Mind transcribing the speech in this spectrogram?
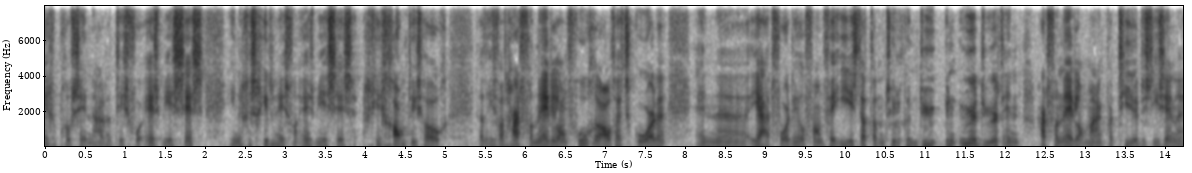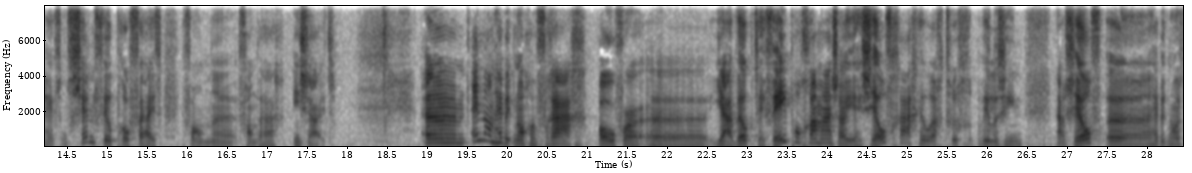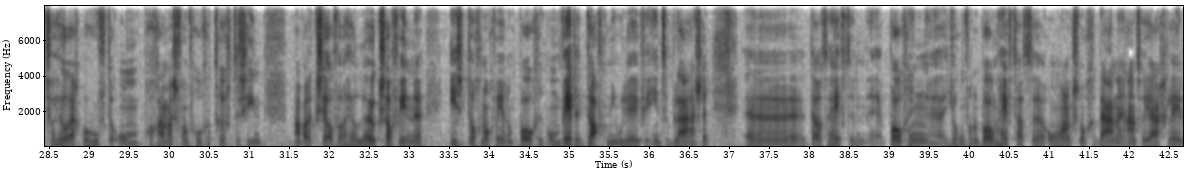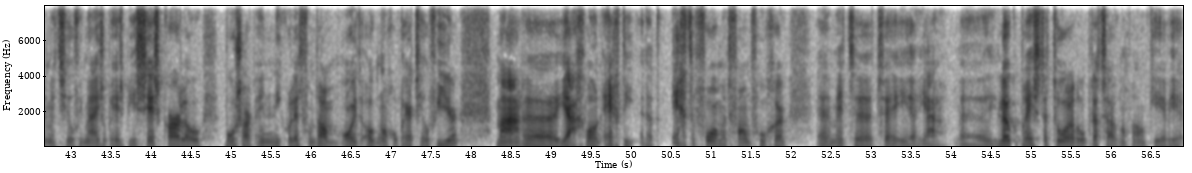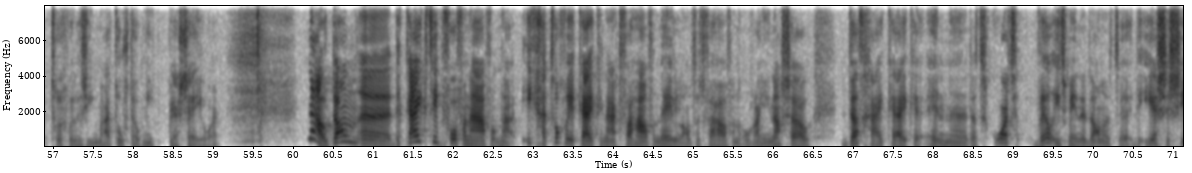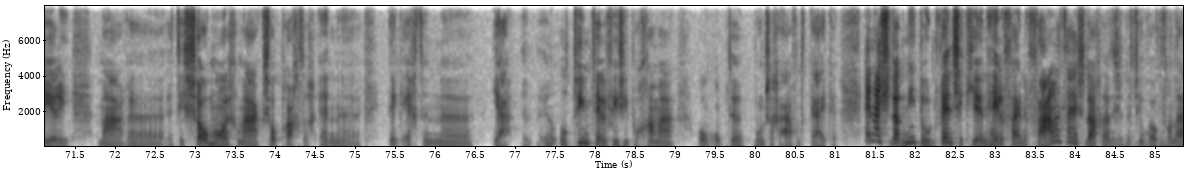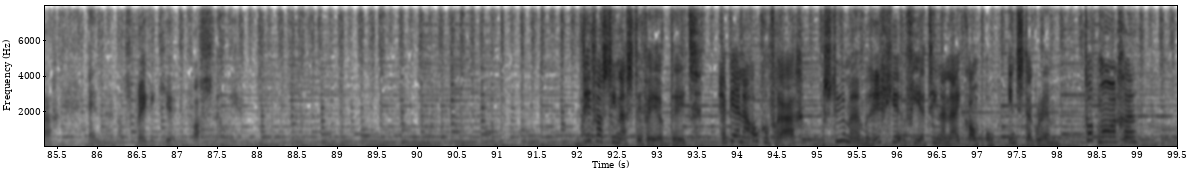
22,9 procent. Nou, dat is voor SBS 6 in de geschiedenis van SBS 6 gigantisch hoog. Dat is wat Hart van Nederland vroeger altijd scoorde. En uh, ja, het voordeel van VI is dat dat natuurlijk een, een uur duurt. En Hart van Nederland maar een kwartier. Dus die zender heeft ontzettend veel profijt van uh, vandaag Inside. Ehm, en dan heb ik nog een vraag over eh, ja, welk tv-programma zou jij zelf graag heel erg terug willen zien? Nou, zelf eh, heb ik nooit zo heel erg behoefte om programma's van vroeger terug te zien. Maar wat ik zelf wel heel leuk zou vinden, is toch nog weer een poging om Wedden dat nieuw leven in te blazen. Uh, dat heeft een poging, Jeroen van der Boom heeft dat onlangs nog gedaan, een aantal jaar geleden met Sylvie Meijs op SBS 6, Carlo Boshart en Nicolette van Dam ooit ook nog op RTL 4. Maar ja, gewoon echt die, dat echte format van vroeger uh, met uh, twee ja, leuke presentatoren erop. Dat zou ik nog wel een keer weer terug willen zien, maar het hoeft ook niet per se hoor. Nou, dan de kijktip voor vanavond. Nou, ik ga toch weer kijken naar het verhaal van Nederland, het verhaal van Oranje Nassau. Dat ga ik kijken en dat scoort wel iets minder dan het, de eerste serie. Maar het is zo mooi gemaakt, zo prachtig. En ik denk echt een ja, een ultiem televisieprogramma om op de woensdagavond te kijken. En als je dat niet doet, wens ik je een hele fijne Valentijnsdag. Dat is het natuurlijk ook vandaag. En uh, dan spreek ik je vast snel weer. Dit was Tina's TV-update. Heb jij nou ook een vraag? Stuur me een berichtje via Tina Nijkamp op Instagram. Tot morgen!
